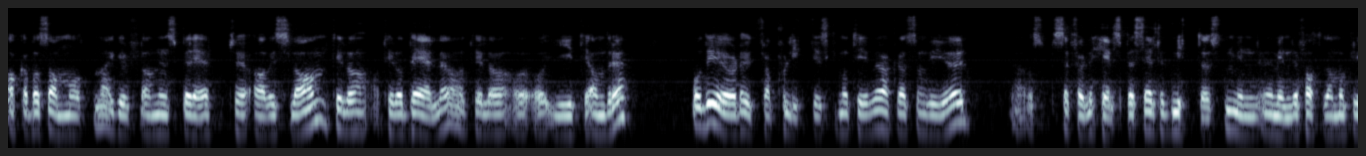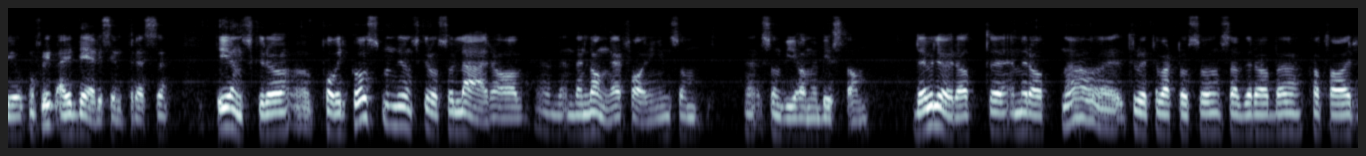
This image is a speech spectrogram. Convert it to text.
Akkurat på samme måten er Gulfland inspirert av islam til å, til å dele og til å, å, å, gi til andre. Og de gjør det ut fra politiske motiver, akkurat som vi gjør. Og selvfølgelig helt spesielt et Midtøsten med mindre, fattigdom og krig og konflikt er i deres interesse. De ønsker å påvirke oss, men de ønsker også å lære av den, lange erfaringen som, eh, som, vi har med bistand. Det vil gjøre at eh, Emiratene, og jeg tror etter hvert også Saudi-Arabia, Qatar,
